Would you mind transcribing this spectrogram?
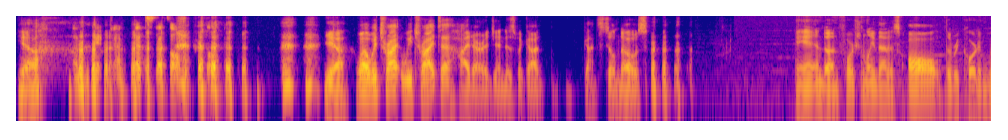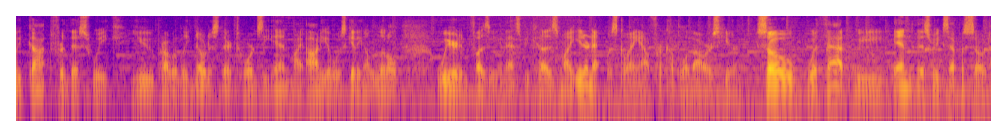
Yeah. That's that's all. That's all yeah. Well we try we try to hide our agendas but god god still knows. And unfortunately that is all the recording we got for this week. You probably noticed there towards the end my audio was getting a little weird and fuzzy and that's because my internet was going out for a couple of hours here so with that we end this week's episode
